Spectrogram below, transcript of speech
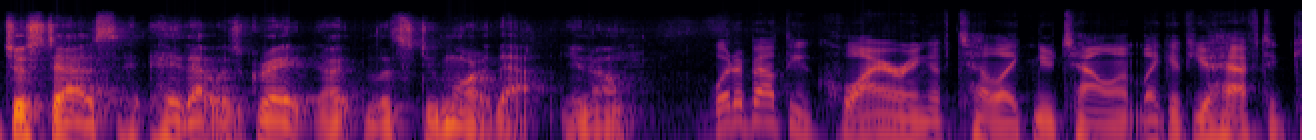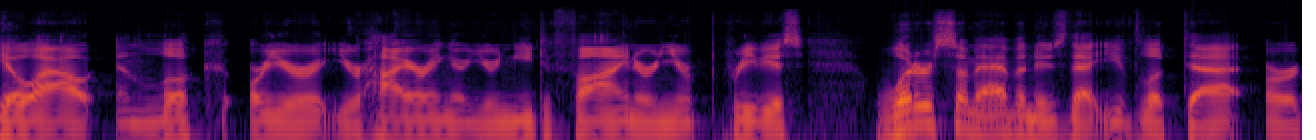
just as, hey, that was great. Uh, let's do more of that. You know. What about the acquiring of te- like new talent? Like if you have to go out and look, or you're you're hiring, or you need to find, or in your previous, what are some avenues that you've looked at, or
